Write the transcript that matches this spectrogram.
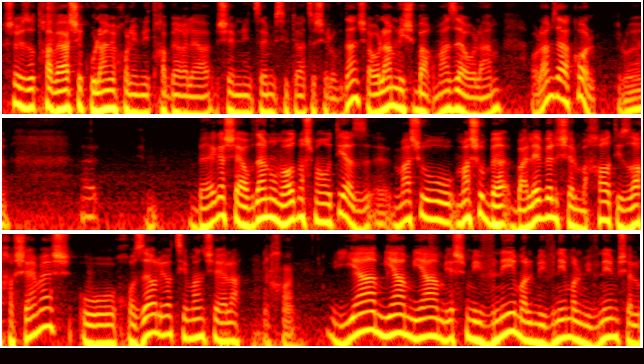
חושב שזאת חוויה שכולם יכולים להתחבר אליה, שהם נמצאים בסיטואציה של אובדן, שהעולם נשבר. מה זה העולם? העולם זה הכל. כאילו, ברגע שהאובדן הוא מאוד משמעותי, אז משהו, משהו ב-level של מחר תזרח השמש, הוא חוזר להיות סימן שאלה. נכון. ים, ים, ים, יש מבנים על מבנים על מבנים של,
